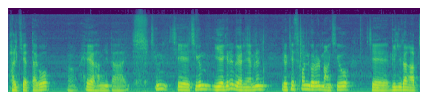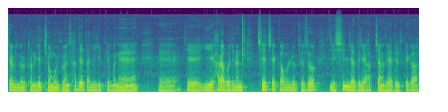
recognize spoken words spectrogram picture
밝히겠다고 어, 해야 합니다. 지금 제, 지금 이 얘기를 왜 하냐면은 이렇게 선거를 망치고 이제 민주당 앞잡이 노릇하는 게 정의교원 사재단이기 때문에 에, 이제 이 할아버지는 죄책감을 느껴서 이제 신자들이 앞장서야 될 때가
